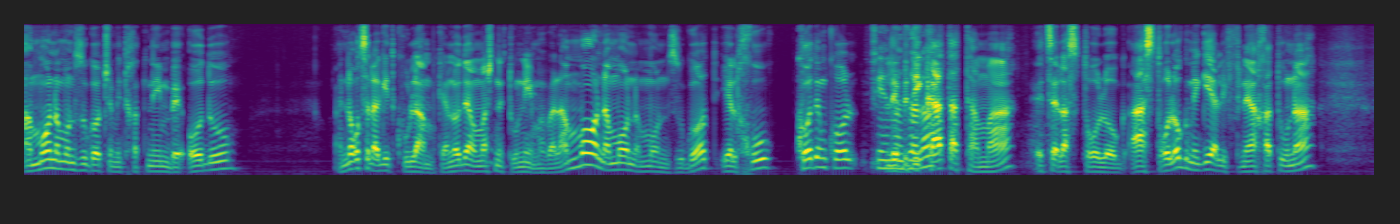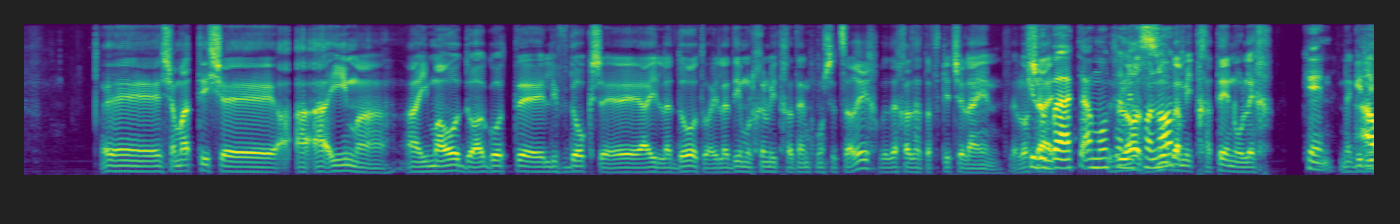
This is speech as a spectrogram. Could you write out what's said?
המון המון זוגות שמתחתנים בהודו, אני לא רוצה להגיד כולם, כי אני לא יודע ממש נתונים, אבל המון המון המון זוגות ילכו קודם כל? לבדיקת התאמה אצל אסטרולוג. האסטרולוג מגיע לפני החתונה. אה, שמעתי שהאימא, האימהות דואגות אה, לבדוק שהילדות או הילדים הולכים להתחתן כמו שצריך, בדרך כלל זה התפקיד שלהן. זה לא כאילו שה- בהתאמות זה לא הנכונות? הזוג המתחתן הולך. כן. נגיד לפני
